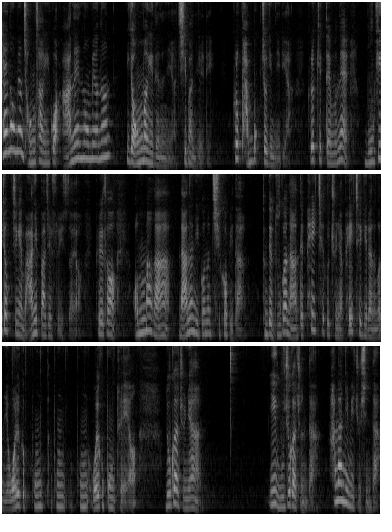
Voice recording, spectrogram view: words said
해 놓으면 정상이고 안 해 놓으면은 이게 엉망이 되는 일이야. 집안일이. 그리고 반복적인 일이야. 그렇기 때문에 무기력증에 많이 빠질 수 있어요. 그래서 엄마가 나는 이거는 직업이다. 근데 누가 나한테 페이책을 주냐? 페이책이라는 건 월급 봉, 봉, 봉, 월급 봉투예요. 누가 주냐? 이 우주가 준다. 하나님이 주신다.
